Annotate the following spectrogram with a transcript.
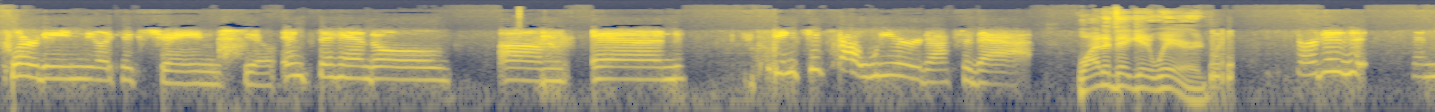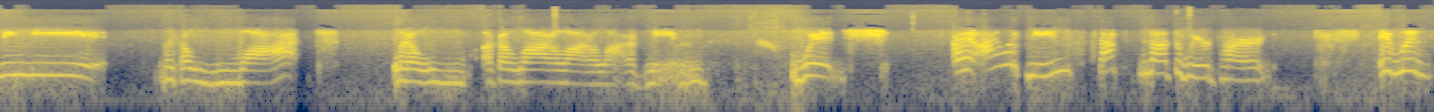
flirting, we like exchanged, you know, Insta handles, um, and things just got weird after that. Why did they get weird? started sending me like a lot, like a, like a lot, a lot, a lot of memes, which I, I like memes. That's not the weird part. It was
